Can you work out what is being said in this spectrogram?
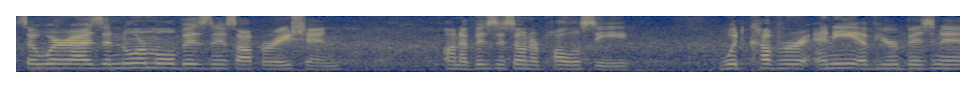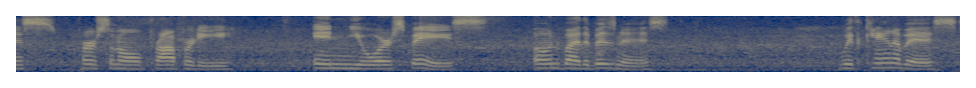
So, whereas a normal business operation on a business owner policy would cover any of your business personal property in your space owned by the business, with cannabis,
